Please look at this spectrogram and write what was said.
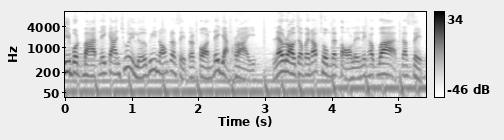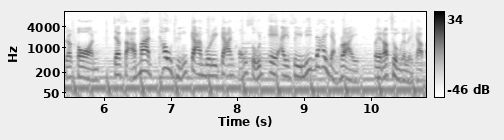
มีบทบาทในการช่วยเหลือพี่น้องเกษตรกรได้อย่างไร แล้วเราจะไปรับชมกันต่อเลยนะครับว่าเกษตรกรจะสามารถเข้าถึงการบริการของศูนย์ AIC นี้ได้อย่างไร ไปรับชมกันเลยครับ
